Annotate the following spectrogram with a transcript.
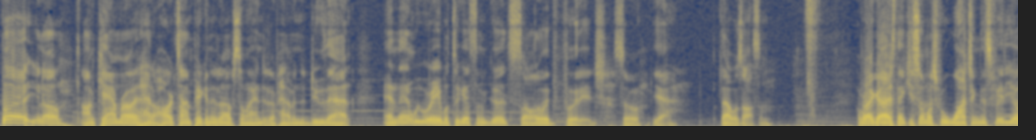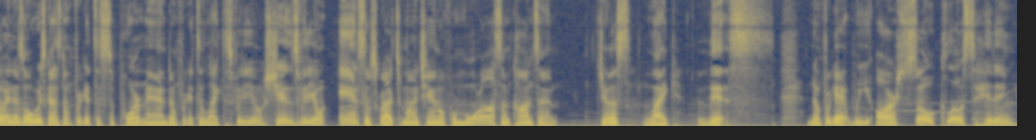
but you know on camera it had a hard time picking it up so i ended up having to do that and then we were able to get some good solid footage so yeah that was awesome Alright guys, thank you so much for watching this video and as always guys, don't forget to support man. Don't forget to like this video, share this video, and subscribe to my channel for more awesome content just like this. Don't forget, we are so close to hitting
